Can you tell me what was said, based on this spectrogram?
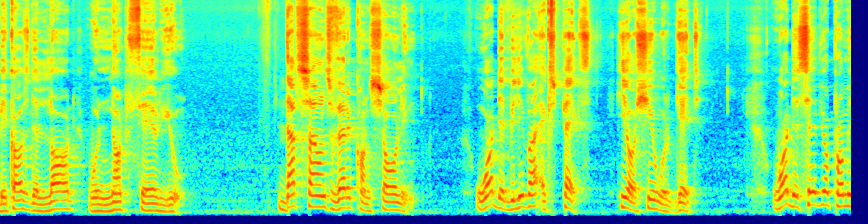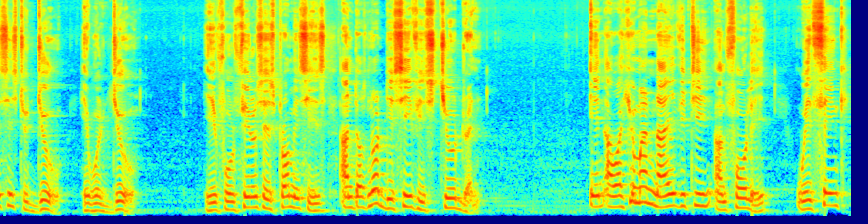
Because the Lord will not fail you. That sounds very consoling. What the believer expects, he or she will get. What the Savior promises to do, he will do. He fulfills his promises and does not deceive his children. In our human naivety and folly, we think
